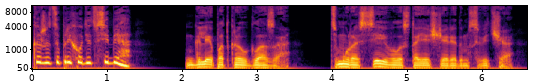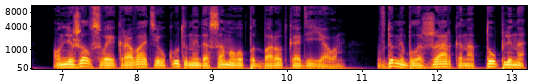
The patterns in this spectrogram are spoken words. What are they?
кажется, приходит в себя». Глеб открыл глаза. Тьму рассеивала стоящая рядом свеча. Он лежал в своей кровати, укутанный до самого подбородка одеялом. В доме было жарко, натоплено,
